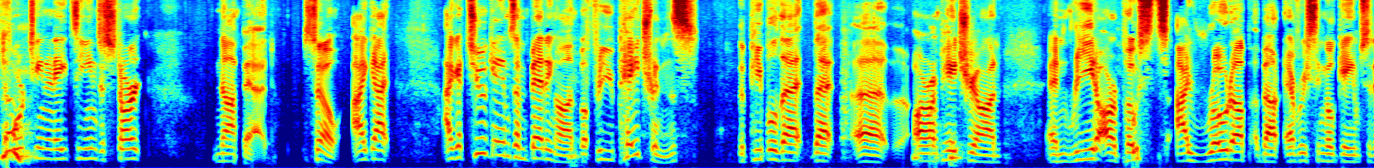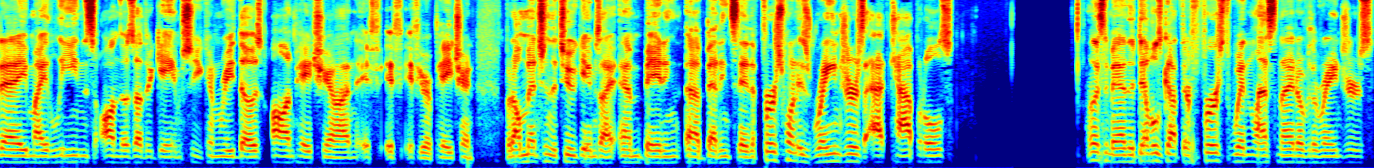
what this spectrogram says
14 and 18 to start, not bad. So I got I got two games I'm betting on, but for you patrons, the people that that uh, are on Patreon and read our posts, I wrote up about every single game today, my leans on those other games, so you can read those on Patreon if if, if you're a patron. But I'll mention the two games I am betting uh, betting today. The first one is Rangers at Capitals. Listen, man, the Devils got their first win last night over the Rangers.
